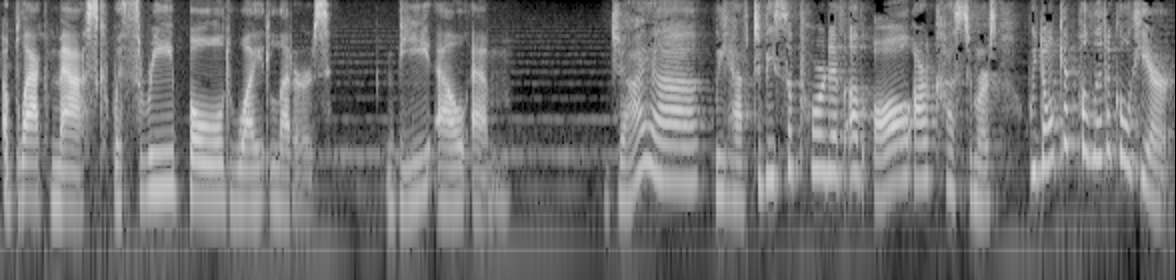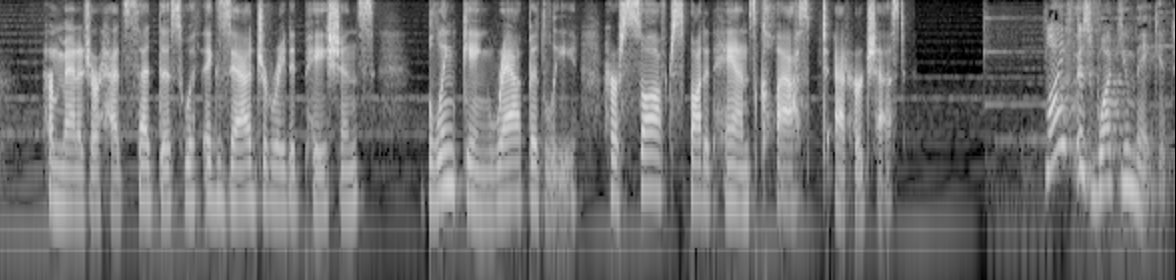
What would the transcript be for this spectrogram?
A black mask with three bold white letters BLM. Jaya, we have to be supportive of all our customers. We don't get political here. Her manager had said this with exaggerated patience, blinking rapidly, her soft spotted hands clasped at her chest. Life is what you make it,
